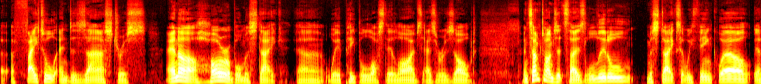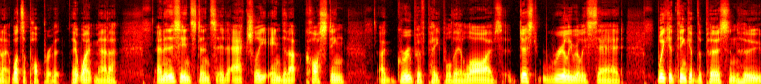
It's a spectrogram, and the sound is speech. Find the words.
a, fatal and disastrous and a horrible mistake uh, where people lost their lives as a result. And sometimes it's those little mistakes that we think, well, you know, what's a pop rivet? It won't matter. And in this instance, it actually ended up costing a group of people their lives. Just really, really sad. We could think of the person who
